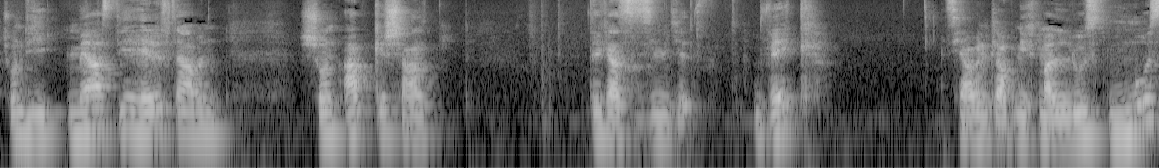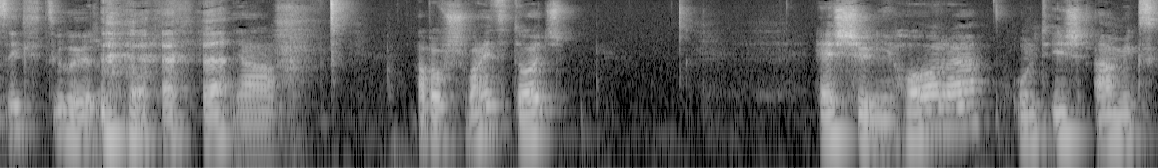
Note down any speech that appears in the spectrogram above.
schon die mehr als die Hälfte haben schon abgeschaltet. Digga, sie sind jetzt weg. Sie haben, glaube nicht mal Lust, Musik zu hören. ja. Aber auf Schweizerdeutsch hast schöne Haare und ist amix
